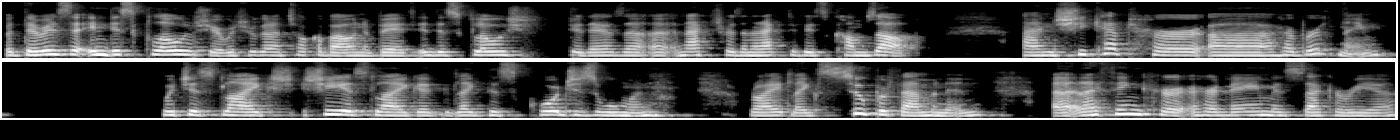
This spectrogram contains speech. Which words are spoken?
but there is a, in disclosure which we're to talk about in a bit in disclosure there's a, an actress and an activist comes up and she kept her uh, her birth name which is like she is like a, like this gorgeous woman right? Like super feminine. And i think her her name is zachariah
